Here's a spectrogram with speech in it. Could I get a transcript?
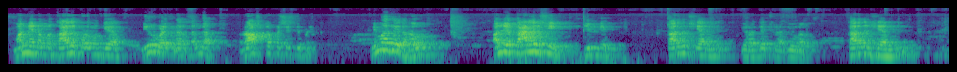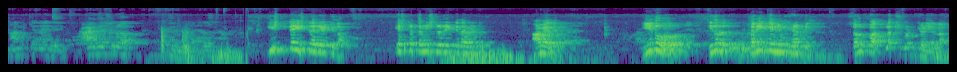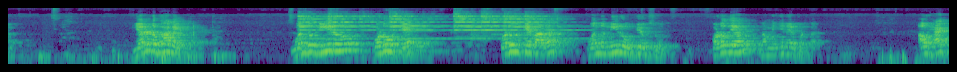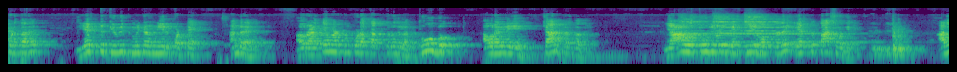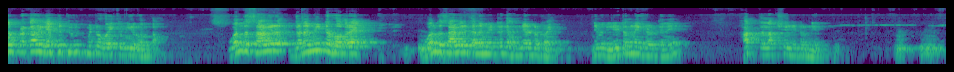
ಮೊನ್ನೆ ನಮ್ಮ ಕಾಗೆ ಕೊಡುಮುಖಿಯ ನೀರು ಬಳಕೆದಾರ ಸಂಘ ರಾಷ್ಟ್ರ ಪ್ರಶಸ್ತಿ ಪಡೆಯಿತು. ನಿಮ್ಮದೇ ಇದ್ದಾರೆ ಅವರು ಅಲ್ಲಿಯ ಕಾರ್ಯದರ್ಶಿ ಇಲ್ಲಿಗೆ. ಕಾರ್ಯದರ್ಶಿ ಯಾರಿಗೆ ಇವರ ಅಧ್ಯಕ್ಷರ ಇವರ. ಕಾರ್ಯದರ್ಶಿ ಕಾರ್ಯದರ್ಶಿಗಳು. ಇಷ್ಟೇ ಇಷ್ಟೇ ರೇಟ್ ಇದಾವೆ. ಎಷ್ಟು ಕನಿಷ್ಠ ರೇಟ್ ಇದಾವೆ ಹೇಳ್ರಿ? ಆಮೇಲೆ ಇದು ಇದರ ತರೀಕೆ ನಿಮ್ಗೆ ಹೇಳ್ತೀನಿ. ಸ್ವಲ್ಪ ಲಕ್ಷ ಕೊಟ್ಟು ಕೇಳಿ ಎಲ್ಲ ಎರಡು ಭಾಗ ಇದೆ ಒಂದು ನೀರು ಕೊಡುವಿಕೆ ಕೊಡುವಿಕೆ ಭಾಗ ಒಂದು ನೀರು ಉಪಯೋಗಿಸುವುದು. ಕೊಡೋದು ಯಾರು? ನಮ್ಮ ಇಂಜಿನಿಯರ್ ಕೊಡ್ತಾರೆ. ಅವ್ರು ಹೇಗೆ ಕೊಡ್ತಾರೆ, ಎಷ್ಟು ಕ್ಯೂಬಿಕ್ ಮೀಟರ್ ನೀರು ಕೊಟ್ಟೆ ಅಂದ್ರೆ ಅವ್ರು ಅಳತೆ ಮಾಡ್ಕೊಂಡು ಕೊಡೋಕ್ಕಾಗ್ತಿರೋದಿಲ್ಲ ತೂಬು ಅವರಲ್ಲಿ ಚಾರ್ಟ್ ಇರ್ತದೆ. ಯಾವ ತೂಬಿನೊಳಗೆ ಎಷ್ಟು ನೀರು ಹೋಗ್ತದೆ, ಎಷ್ಟು ತಾಸು ಹೋಗಿದೆ. ಅದ್ರ ಪ್ರಕಾರ ಎಷ್ಟು ಕ್ಯೂಬಿಕ್ ಮೀಟರ್ ಹೋಯ್ತು ನೀರು ಅಂತ. ಒಂದು ಸಾವಿರ ಘನಮೀಟರ್ ಹೋದರೆ, ಒಂದು ಸಾವಿರ ಘನಮೀಟರ್ಗೆ ಹನ್ನೆರಡು ರೂಪಾಯಿ. ನಿಮಗೆ ಲೀಟರ್ನಾಗ ಹೇಳ್ತೇನೆ, ಹತ್ತು ಲಕ್ಷ ಲೀಟರ್ ನೀರು.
